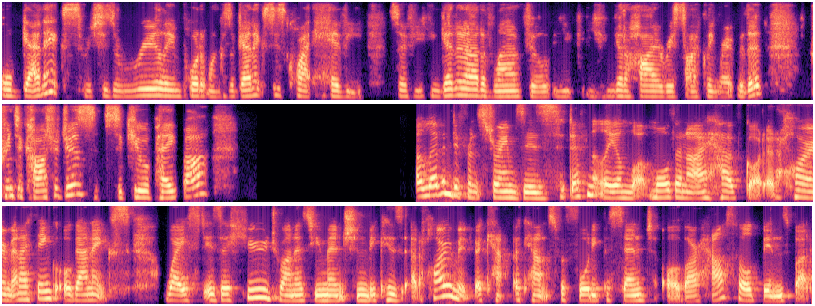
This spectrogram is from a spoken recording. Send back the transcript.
organics, which is a really important one because organics is quite heavy. So if you can get it out of landfill, you, you can get a higher recycling rate with it. Printer cartridges, secure paper, 11 different streams is definitely a lot more than I have got at home. And I think organics waste is a huge one, as you mentioned, because at home it account- accounts for 40% of our household bins. But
